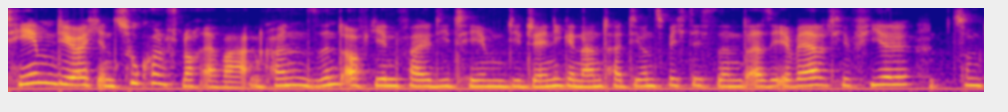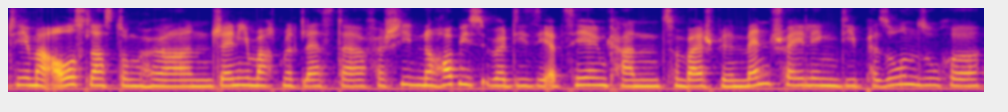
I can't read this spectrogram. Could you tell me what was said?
Themen, die euch in Zukunft noch erwarten können, sind auf jeden Fall die Themen, die Jenny genannt hat, die uns wichtig sind. Also ihr werdet hier viel zum Thema Auslastung hören. Jenny macht mit Lester verschiedene Hobbys, über die sie erzählen kann. Zum Beispiel Mantrailing, die Personensuche.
